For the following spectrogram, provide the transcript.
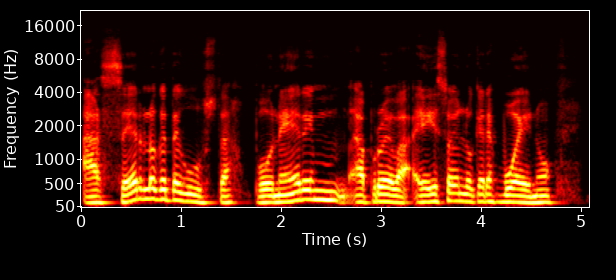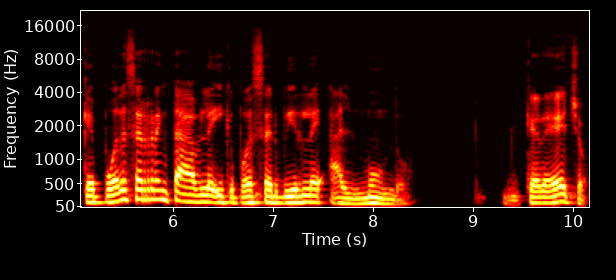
hacer lo que te gusta, poner en, a prueba eso en lo que eres bueno, que puede ser rentable y que puede servirle al mundo. Que de hecho,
